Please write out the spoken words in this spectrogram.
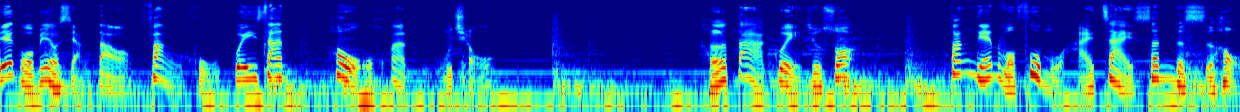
结果没有想到放虎归山，后患无穷。何大贵就说：“当年我父母还在生的时候，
